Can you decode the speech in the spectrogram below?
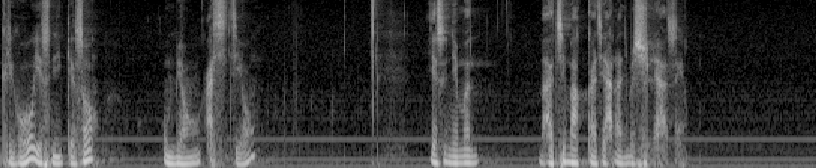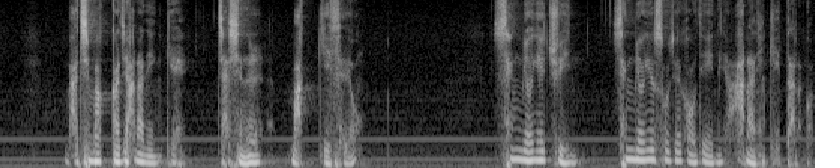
그리고 예수님께서 운명하시지요. 예수님은 마지막까지 하나님을 신뢰하세요. 마지막까지 하나님께 자신을 맡기세요. 생명의 주인, 생명의 소재가 어디에 있느냐? 하나님께 있다는 겁니다.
